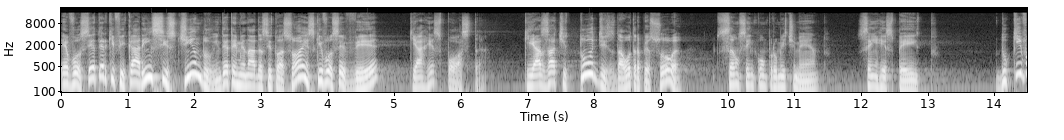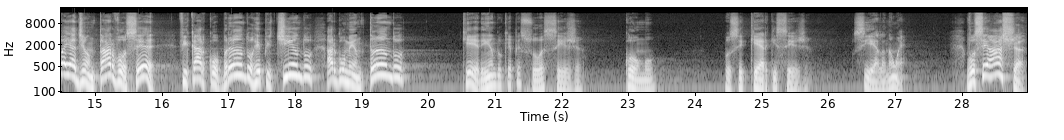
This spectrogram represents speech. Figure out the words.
é você ter que ficar insistindo em determinadas situações que você vê que a resposta, que as atitudes da outra pessoa são sem comprometimento, sem respeito. Do que vai adiantar você ficar cobrando, repetindo, argumentando, querendo que a pessoa seja como você quer que seja, se ela não é? Você acha,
